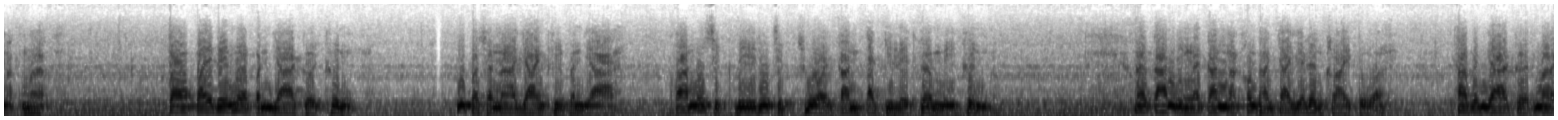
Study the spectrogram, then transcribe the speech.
หนักมาก ต่อไปในเมื่อปัญญาเกิดขึ้น วิปัสนาญาณคือปัญญา ความรู้สึกดีรู้สึกช่วยการตัดกิเลสเริ่มมีขึ้นอาการดิ่งและการหนักของทางใจจะเริ่มคลายตัว ถ้าปัญญาเกิดมาก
